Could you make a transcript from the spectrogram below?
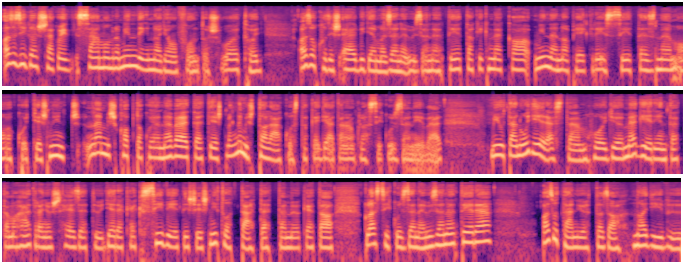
Az az igazság, hogy számomra mindig nagyon fontos volt, hogy azokhoz is elvigyem a zene üzenetét, akiknek a mindennapjaik részét ez nem alkotja, és nincs, nem is kaptak olyan neveltetést, meg nem is találkoztak egyáltalán klasszikus zenével. Miután úgy éreztem, hogy megérintettem a hátrányos helyzetű gyerekek szívét is, és nyitottá tettem őket a klasszikus zene üzenetére, azután jött az a nagyívű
